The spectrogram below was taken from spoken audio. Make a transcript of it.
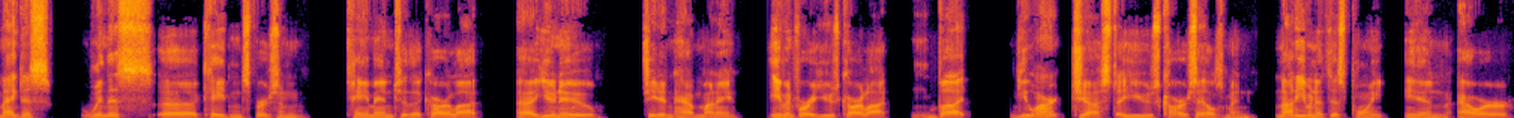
Magnus, when this uh, Cadence person came into the car lot, uh, you knew she didn't have money, even for a used car lot. But you aren't just a used car salesman, not even at this point in our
